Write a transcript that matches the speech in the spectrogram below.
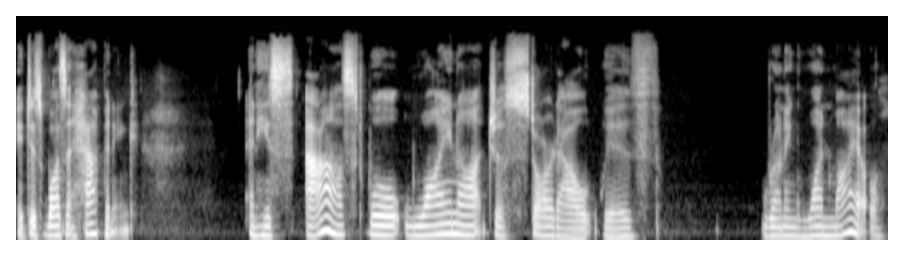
It just wasn't happening. And he's asked, well, why not just start out with running one mile?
